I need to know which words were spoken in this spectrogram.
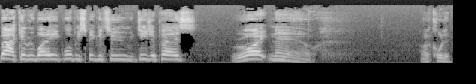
back, everybody. We'll be speaking to DJ Pez right now. I'm gonna call him.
